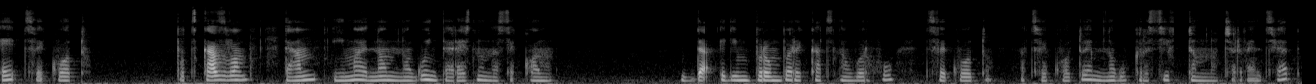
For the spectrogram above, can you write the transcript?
е цвеклото? Подсказвам, там има едно много интересно насекомо. Да, един бръмбър е кацнал върху цвеклото. А цвеклото е много красив тъмно червен цвят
